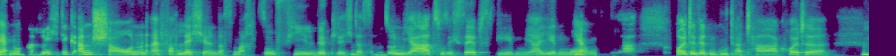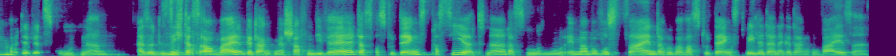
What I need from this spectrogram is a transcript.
Ja. Nur mal richtig anschauen und einfach lächeln, das macht so viel wirklich. Das mhm. so ein Ja zu sich selbst geben, ja, jeden Morgen. Ja. ja heute wird ein guter Tag, heute, mhm. heute wird es gut. Ne? Also mhm. sich das auch, weil Gedanken erschaffen die Welt, das, was du denkst, passiert. Ne? Das muss immer bewusst sein darüber, was du denkst. Wähle deine Gedanken weise.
